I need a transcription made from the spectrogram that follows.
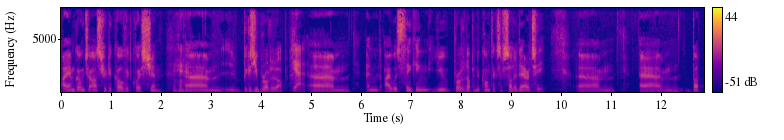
I am going to ask you the COVID question um, because you brought it up. Yeah. Um, and I was thinking you brought it up in the context of solidarity. Um, um but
